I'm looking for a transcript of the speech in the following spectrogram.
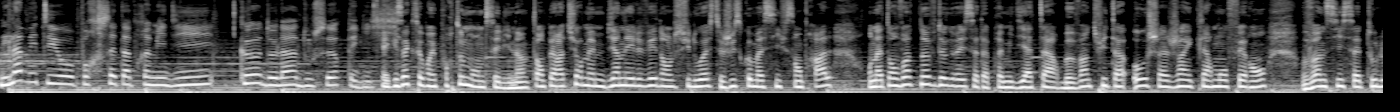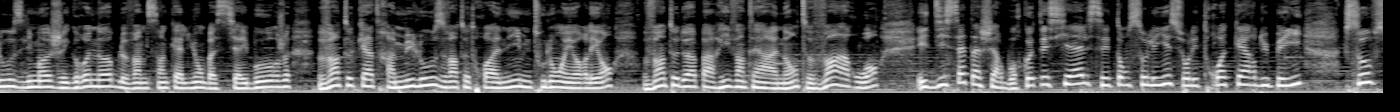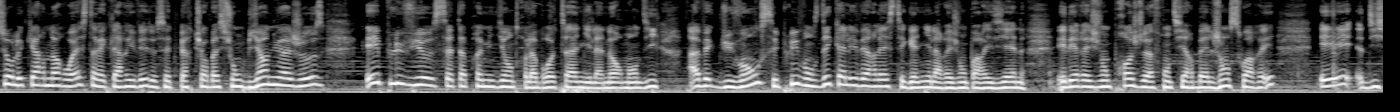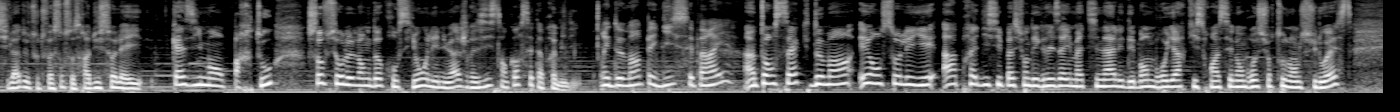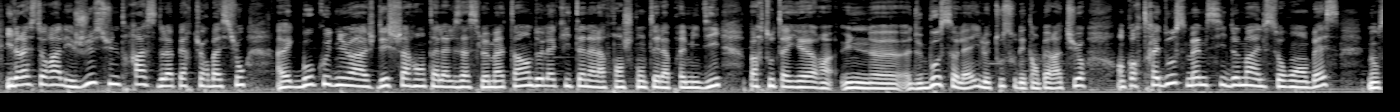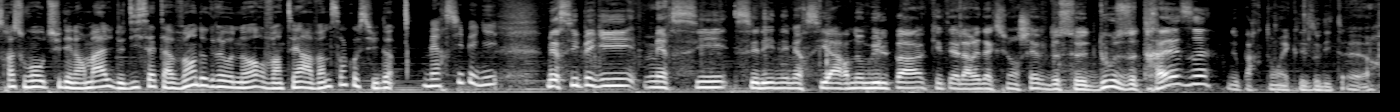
La météo pour cet après-midi, que de la douceur, Peggy. Exactement, et pour tout le monde, Céline. hein. Température même bien élevée dans le sud-ouest jusqu'au massif central. On attend 29 degrés cet après-midi à Tarbes, 28 à Auch, Agen et Clermont-Ferrand, 26 à Toulouse, Limoges et Grenoble, 25 à Lyon, Bastia et Bourges, 24 à Mulhouse, 23 à Nîmes, Toulon et Orléans, 22 à Paris, 21 à Nantes, 20 à Rouen et 17 à Cherbourg. Côté ciel, c'est ensoleillé sur les trois quarts du pays, sauf sur le quart nord-ouest avec l'arrivée de cette perturbation bien nuageuse et pluvieuse cet après-midi entre la Bretagne et la Normandie avec du vent. Ces pluies vont se décaler vers l'est et gagner la région parisienne et les régions proches de la frontière belge en soirée. Et d'ici là, de toute façon, ce sera du soleil quasiment partout, sauf sur le Languedoc-Roussillon et les nuages résistent encore cet après-midi. Et demain, Peggy, c'est pareil? Un temps sec demain et ensoleillé après dissipation des grisailles matinales et des bancs de brouillard qui seront assez nombreux, surtout dans le sud-ouest. Il restera les juste une trace de la perturbation avec beaucoup de nuages des Charentes à l'Alsace le matin, de l'Aquitaine à la Franche-Comté l'après-midi. Partout ailleurs, une, euh, de beau soleil, le tout sous des températures encore très douces, même si demain elles seront en baisse, mais on sera souvent au-dessus des normales, de 17 à 20 degrés au nord, 21 à 25 au sud. Merci, Peggy. Merci Peggy, merci Céline et merci à Arnaud Mulpa qui était à la rédaction en chef de ce 12-13. Nous partons avec les auditeurs.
